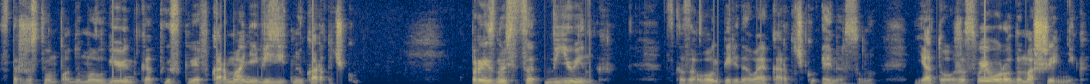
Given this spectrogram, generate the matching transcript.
С торжеством подумал Вьюинг, отыскивая в кармане визитную карточку. «Произносится Вьюинг», — сказал он, передавая карточку Эмерсону. «Я тоже своего рода мошенник,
